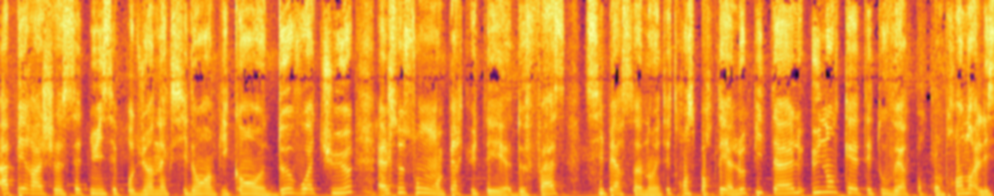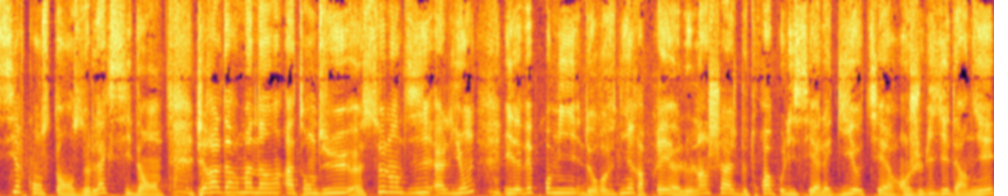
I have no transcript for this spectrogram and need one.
À Perrache, cette nuit s'est produit un accident impliquant deux voitures. Elles se sont percutées de face. Six personnes ont été transportées à l'hôpital. Une enquête est ouverte pour comprendre les circonstances de l'accident. Gérald Darmanin attendu ce lundi à Lyon. Il avait promis de revenir après le lynchage de trois policiers à la guillotière en juillet dernier.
